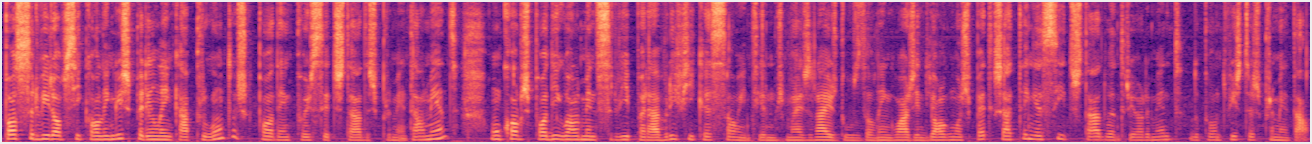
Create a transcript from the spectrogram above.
pode servir ao psicolinguista para elencar perguntas que podem depois ser testadas experimentalmente. Um corpus pode igualmente servir para a verificação, em termos mais gerais, do uso da linguagem de algum aspecto que já tenha sido testado anteriormente do ponto de vista experimental.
